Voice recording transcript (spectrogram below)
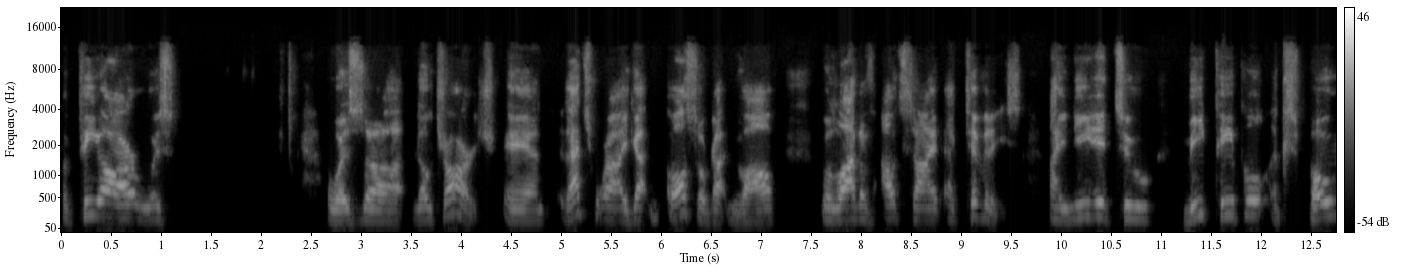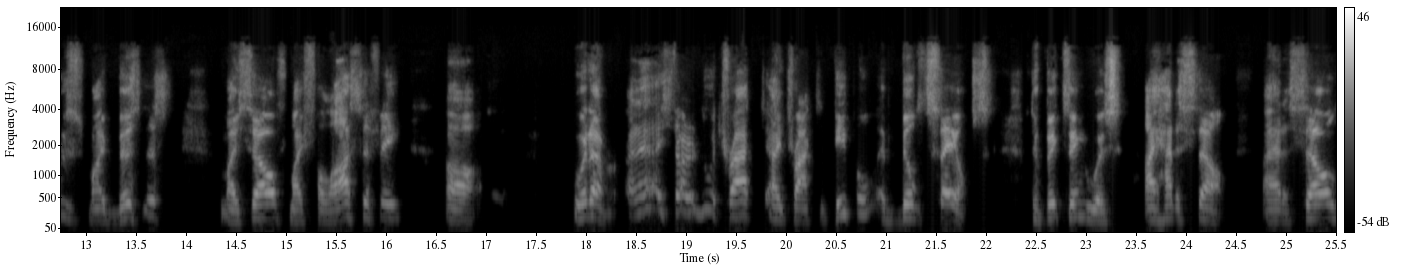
but PR was was uh, no charge, and that's where I got also got involved with a lot of outside activities. I needed to meet people, expose my business myself, my philosophy, uh, whatever. And I started to attract, I attracted people and built sales. The big thing was I had to sell. I had to sell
